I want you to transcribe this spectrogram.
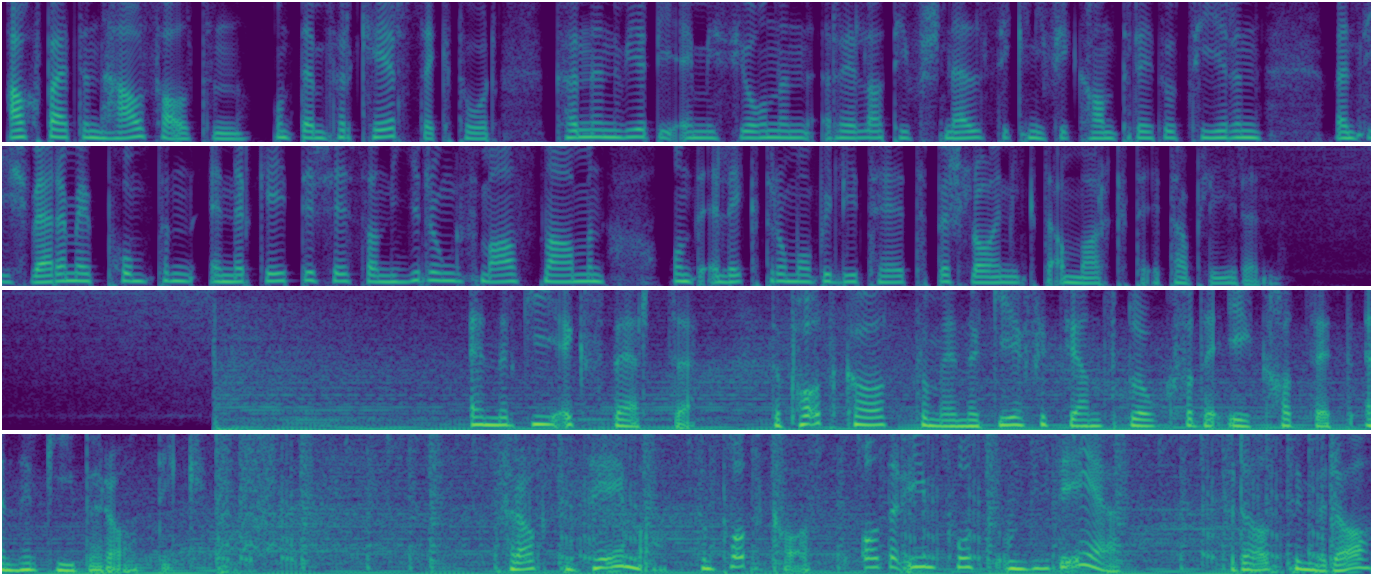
Auch bei den Haushalten und dem Verkehrssektor können wir die Emissionen relativ schnell signifikant reduzieren, wenn sich Wärmepumpen, energetische Sanierungsmaßnahmen und Elektromobilität beschleunigt am Markt etablieren. Energieexperte, der Podcast zum Energieeffizienzblock der EKZ Energieberatung. Fragen zum Thema, zum Podcast oder Inputs und Ideen? Für das sind wir da.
